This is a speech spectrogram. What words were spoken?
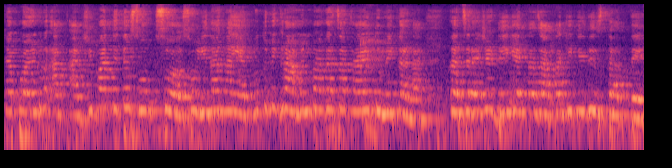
त्या पॉईंटवर अजिबात तिथे सुख सुविधा नाही आहेत मग तुम्ही ग्रामीण भागाचा काय तुम्ही करणार? कचऱ्याचे ढीग येतात जाता किती दिसतात ते?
